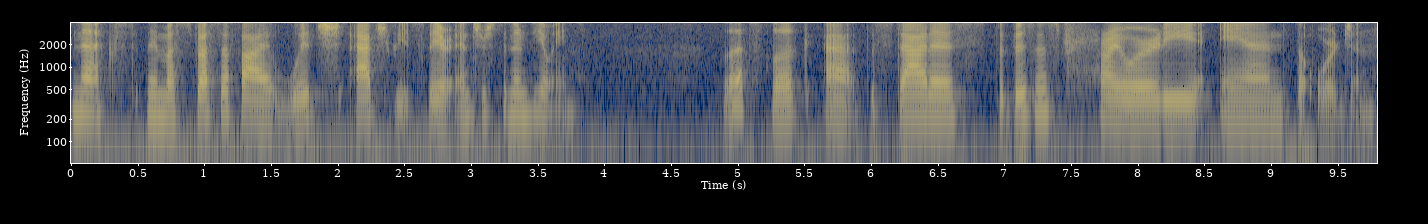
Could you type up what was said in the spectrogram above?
Next, they must specify which attributes they are interested in viewing. Let's look at the status, the business priority, and the origin.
